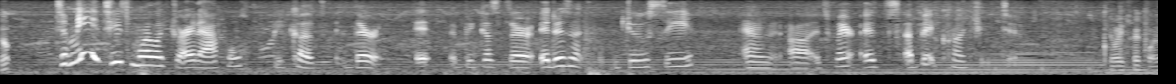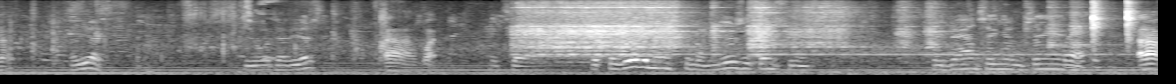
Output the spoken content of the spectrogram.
go. To me, it tastes more like dried apple because they're it because they're it isn't juicy and uh, it's very it's a bit crunchy too. Can we pick one up? Oh, yes. You know what that is? Uh, what? It's a, it's a rhythm instrument, a music instrument. For dancing and singing. Uh,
